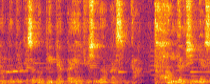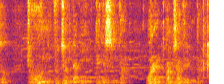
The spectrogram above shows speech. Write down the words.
많은 분들께서 높이 평가해 주신 것 같습니다. 더욱 열심히 해서 좋은 구청장이 되겠습니다. 오늘 감사드립니다.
